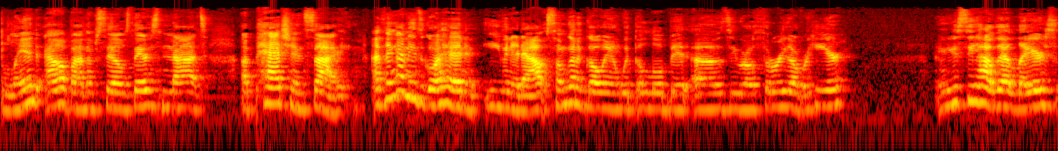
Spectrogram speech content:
blend out by themselves. There's not a patch inside. I think I need to go ahead and even it out. So I'm going to go in with a little bit of 03 over here. And you see how that layers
